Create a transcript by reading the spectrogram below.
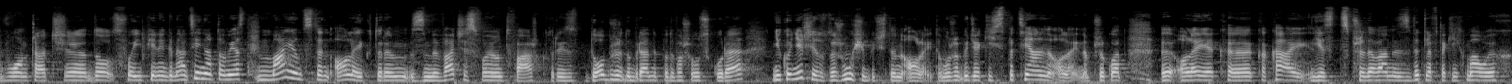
włączać e, do swojej pielęgnacji, natomiast mając ten olej, którym zmywacie swoją twarz, który jest dobrze dobrany pod Waszą skórę, niekoniecznie to też musi być ten olej, to może być jakiś specjalny olej, na przykład e, olejek e, kakaj jest sprzedawany zwykle w takich małych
